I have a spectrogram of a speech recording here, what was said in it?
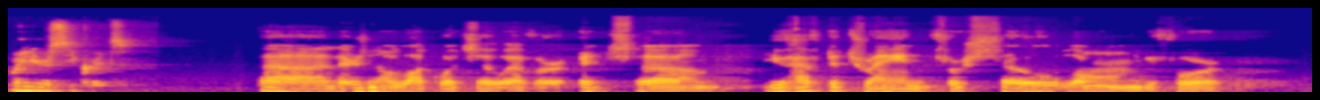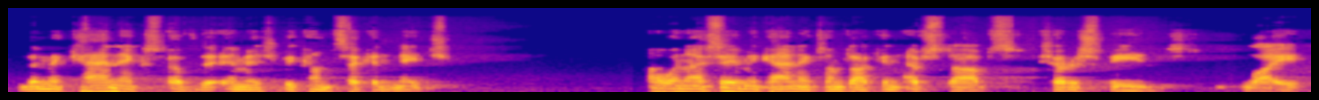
What are your secrets? Uh, there's no luck whatsoever. It's um, you have to train for so long before the mechanics of the image become second nature. Uh, when I say mechanics, I'm talking f-stops, shutter speeds, light,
